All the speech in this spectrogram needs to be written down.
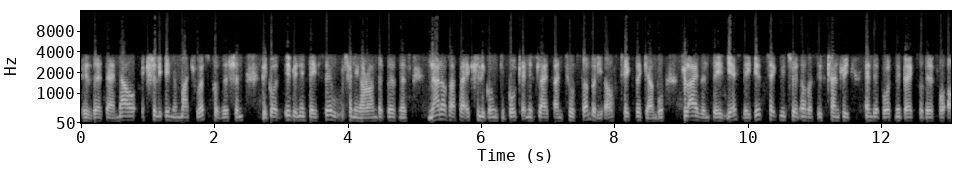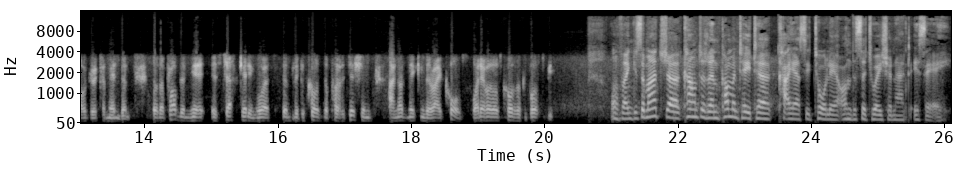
is that they're now actually in a much worse position because even if they say we're turning around the business, none of us are actually going to book any flights until somebody else takes the gamble, flies and says, yes, they did take me to an overseas country and they brought me back, so therefore I would recommend them. So the problem here is just getting worse simply because the politicians are not making the right calls, whatever those calls are supposed to be. Well, thank you so much, uh, counter and commentator Khaya Sithole on the situation at SAA.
